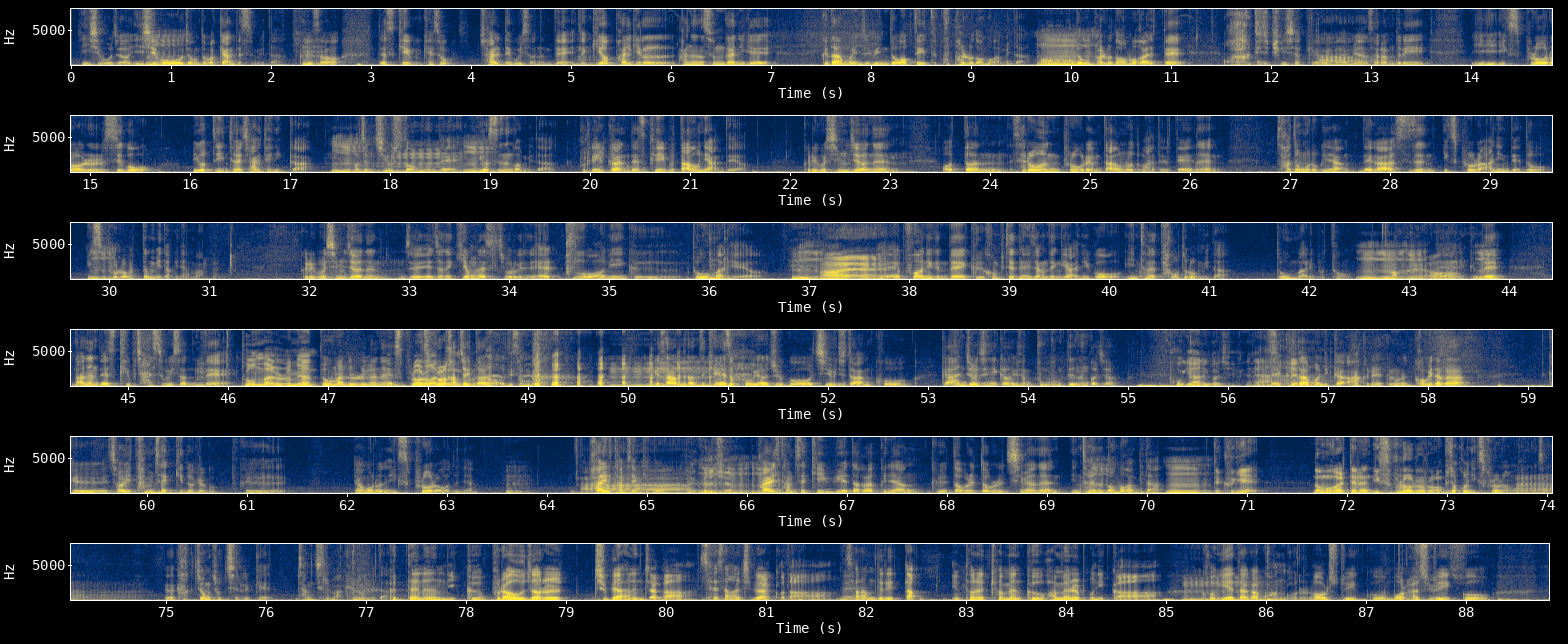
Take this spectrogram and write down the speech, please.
25죠. 25 음. 정도밖에 안 됐습니다. 그래서 넷스케이프 계속 잘 되고 있었는데 이제 끼어 팔기를 하는 순간 이게 그 다음에 이제 윈도우 업데이트 98로 넘어갑니다. 음. 윈도우 98로 넘어갈 때 확 뒤집히기 시작해요. 왜냐하면 아. 사람들이 이 익스플로러를 쓰고 이것도 인터넷 잘 되니까 음. 어차피 지울 수도 없는데 음. 이거 쓰는 겁니다. 그러니까 그렇겠죠. 넷스케이프 다운이 안 돼요. 그리고 심지어는 어떤 새로운 프로그램 다운로드 받을 때는 자동으로 그냥 내가 쓰던 익스플로러 아닌데도 익스플로러가 뜹니다. 그냥 막. 그리고 심지어는 이제 예전에 기억나실지 모르겠는데 F1이 그 도움말이에요. 음. 아 예. 예, F1이 근데 그 컴퓨터에 내장된 게 아니고 인터넷 타고 들어옵니다. 도움말이 보통. 음, 아, 음, 그래요? 음. 네, 근데 나는 넷스케이프 잘 쓰고 있었는데 도움말 누르면 도움말 누르면은 익스플로러가 익스플로러 갑자기. 떠요 어디선가. 음. 이게 사람들한테 계속 보여주고 지우지도 않고 그러니까 안 지워지니까 어디서 붕붕 뜨는 거죠. 포기하는 거지. 야. 네, 그러다 보니까 아 그래 그러면 거기다가 그 저희 탐색기도 결국 그 영어로는 익스플로러거든요. 음. 파일 탐색기도. 아, 그렇죠. 음, 음, 음. 파일 탐색기 위에다가 그냥 그 www 치면은 인터넷으로 음. 넘어갑니다. 음. 근데 그게 넘어갈 때는 익스플로러로. 무조건 익스플로러 넘어가는 거죠. 아. 그래서 각종 조치를 이렇게 장치를 막 해놓습니다. 그때는 이- 그 브라우저를 지배하는 자가 세상을 지배할 거다. 네. 사람들이 딱 인터넷 켜면 그 화면을 보니까 음. 거기에다가 광고를 넣을 수도 있고 뭘 할 수도. 있고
